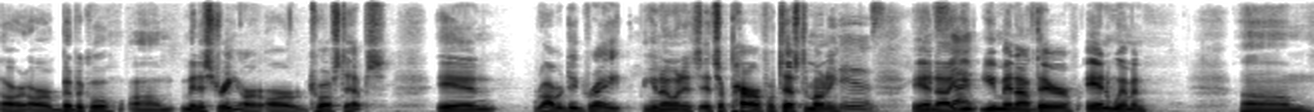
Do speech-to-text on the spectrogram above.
our, our biblical um, ministry, our, our 12 steps, and Robert did great, you know, and it's it's a powerful testimony. It is. And uh, you, you men out there and women, um,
